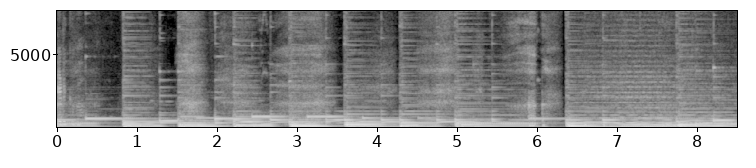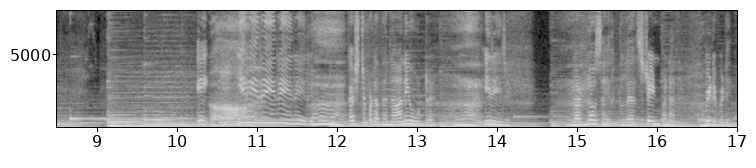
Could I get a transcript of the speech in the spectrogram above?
எடுக்கவா ஏய் இரு இரு இரு இரு இரு. கஷ்டப்படாத நானே ஊட்டுறேன். இரு இரு. பிளட் லாஸ் ஆயிருக்குல்ல ஸ்ட்ரெயின் பண்ணாத. விடு விடு.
